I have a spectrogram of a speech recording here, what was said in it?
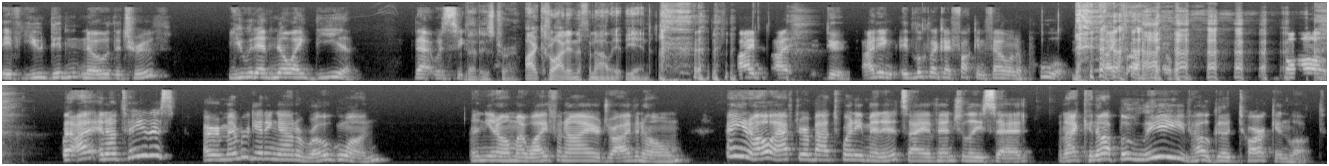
If you didn't know the truth, you would have no idea that was C- That is true. I cried in the finale at the end. I, I, dude, I didn't. It looked like I fucking fell in a pool. I, you know, balls. But I, and I'll tell you this. I remember getting out of Rogue One, and you know, my wife and I are driving home, and you know, after about twenty minutes, I eventually said, "And I cannot believe how good Tarkin looked."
